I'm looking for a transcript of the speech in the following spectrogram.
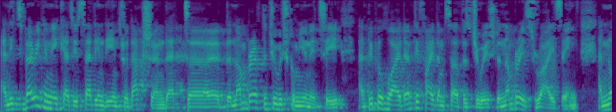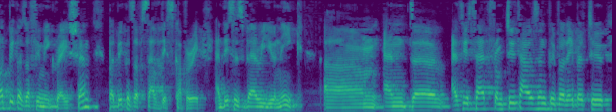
and it's very unique, as you said in the introduction, that uh, the number of the Jewish community and people who identify themselves as Jewish, the number is rising, and not because of immigration, but because of self-discovery, and this is very unique. Um, and uh, as you said, from 2000, we were able to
